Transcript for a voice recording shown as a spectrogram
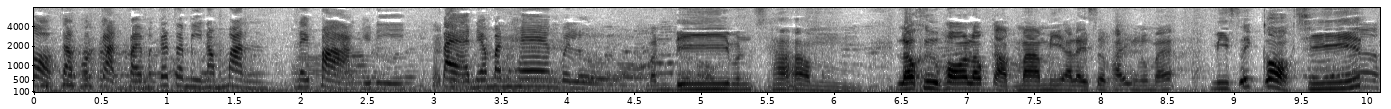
กรอบจากพอกัดไปมันก็จะมีน้ำมันในปากอยู่ดี แต่อันเนี้ยมันแห้งไปเลย มันดีมันช่ำแล้วคือพอเรากลับมามีอะไรเซอร์ไพรส์อีกรู้ไหมมีไส้กรอกชีส เออ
